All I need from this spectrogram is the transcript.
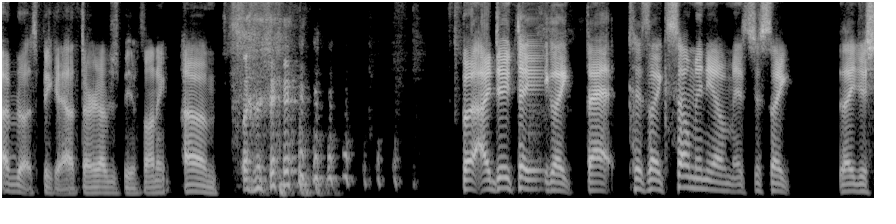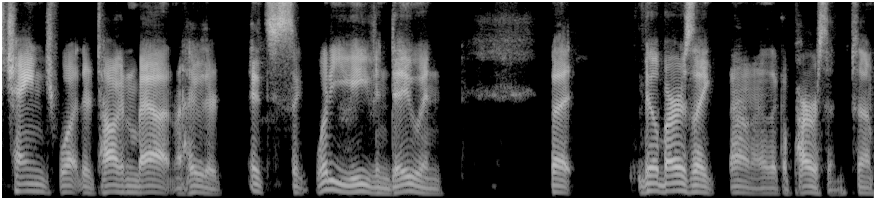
I'm not speaking out there. I'm just being funny. Um, but I do think like that because like so many of them, it's just like they just change what they're talking about and who they're. It's like, what are you even doing? But Bill Burr's like I don't know, like a person. So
